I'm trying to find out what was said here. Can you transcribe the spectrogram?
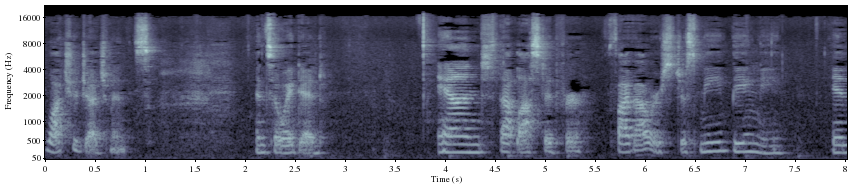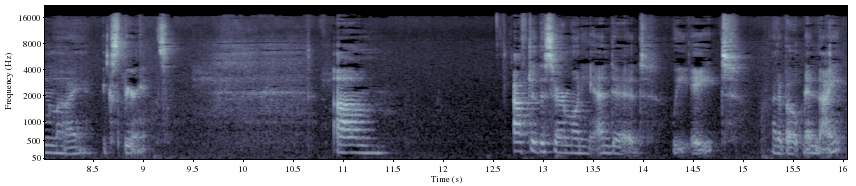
Watch your judgments. And so I did. And that lasted for five hours, just me being me in my experience. Um, after the ceremony ended, we ate at about midnight.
